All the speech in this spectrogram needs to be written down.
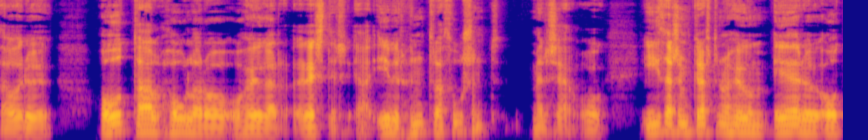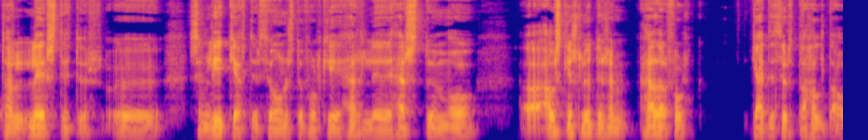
þá eru ótal hólar og, og haugar reistir, ja, yfir hundra þúsund með þess að og Í þessum greftunarhaugum eru ótal leirstittur uh, sem líki eftir þjónustu fólki, herliði, herstum og uh, allskyns lutum sem heðar fólk gæti þurft að halda á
